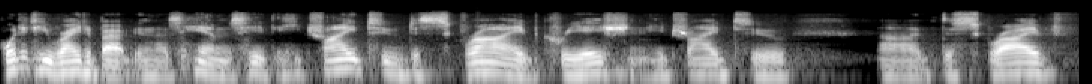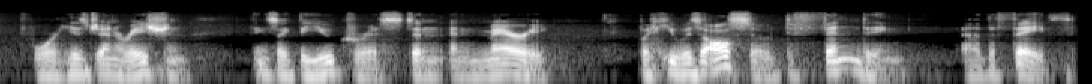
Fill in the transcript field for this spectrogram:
what did he write about in those hymns? He, he tried to describe creation, he tried to uh, describe for his generation things like the Eucharist and, and Mary, but he was also defending uh, the faith.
